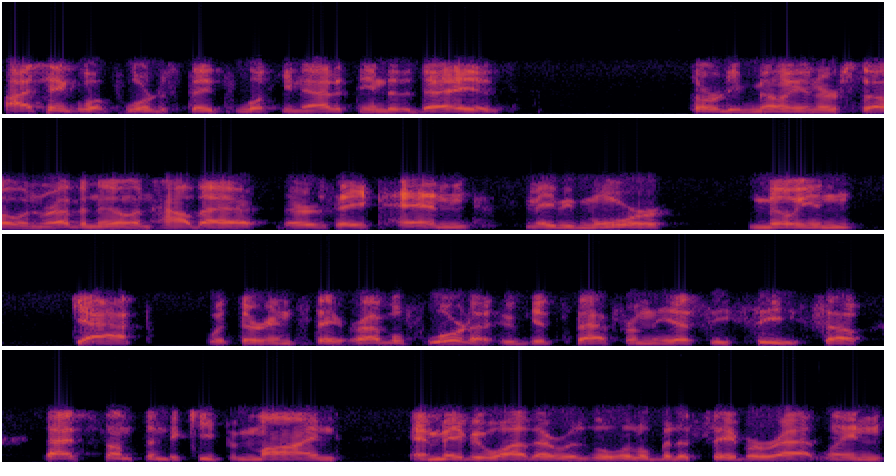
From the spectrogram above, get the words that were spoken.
I think what Florida State's looking at at the end of the day is 30 million or so in revenue, and how that there's a 10, maybe more million gap with their in-state rival Florida, who gets that from the SEC. So that's something to keep in mind. And maybe why there was a little bit of saber rattling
